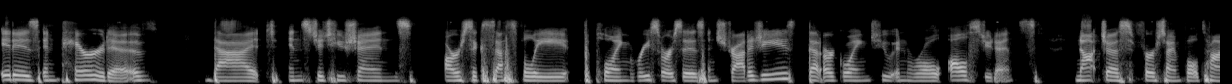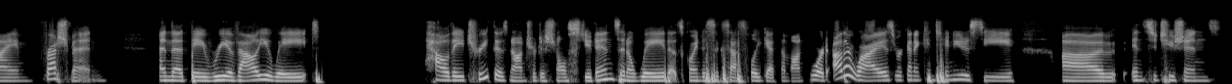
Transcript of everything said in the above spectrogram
it is imperative that institutions are successfully deploying resources and strategies that are going to enroll all students, not just first time, full time freshmen, and that they reevaluate how they treat those non traditional students in a way that's going to successfully get them on board. Otherwise, we're going to continue to see uh, institutions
